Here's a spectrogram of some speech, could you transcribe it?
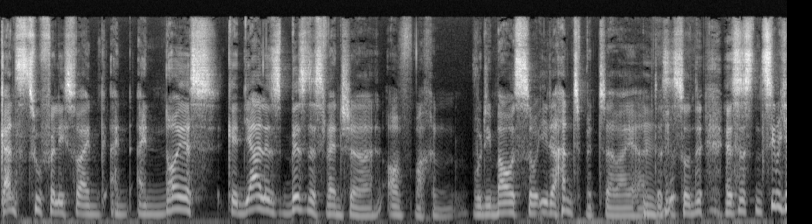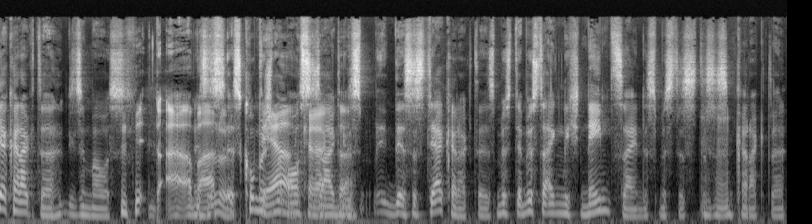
ganz zufällig so ein, ein, ein neues, geniales Business-Venture aufmachen, wo die Maus so ihre Hand mit dabei hat. Das ist so es ist ein ziemlicher Charakter, diese Maus. Aber es ist, hallo, ist komisch, der mal auszusagen. Charakter. Das, das ist der Charakter. Das müsste, der müsste eigentlich named sein. Das, müsste, das ist Mhm. ein Charakter.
